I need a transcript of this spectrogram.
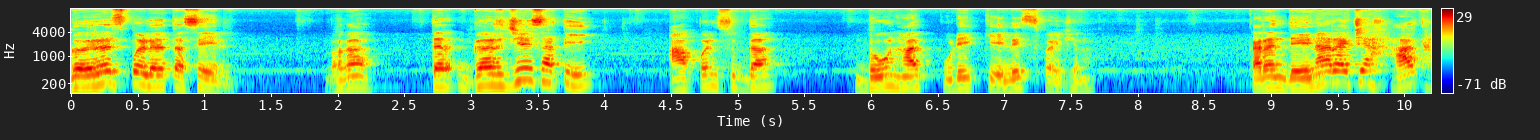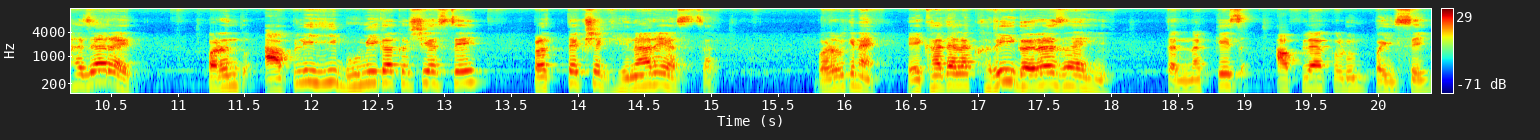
गरज पडत असेल बघा तर गरजेसाठी आपण सुद्धा दोन हात पुढे केलेच पाहिजे ना. कारण देणाऱ्याचे हात हजार आहेत परंतु आपली ही भूमिका कशी असते? प्रत्यक्ष घेणारे असतात. बरोबर की नाही? एखाद्याला खरी गरज आहे तर नक्कीच आपल्याकडून पैसे.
